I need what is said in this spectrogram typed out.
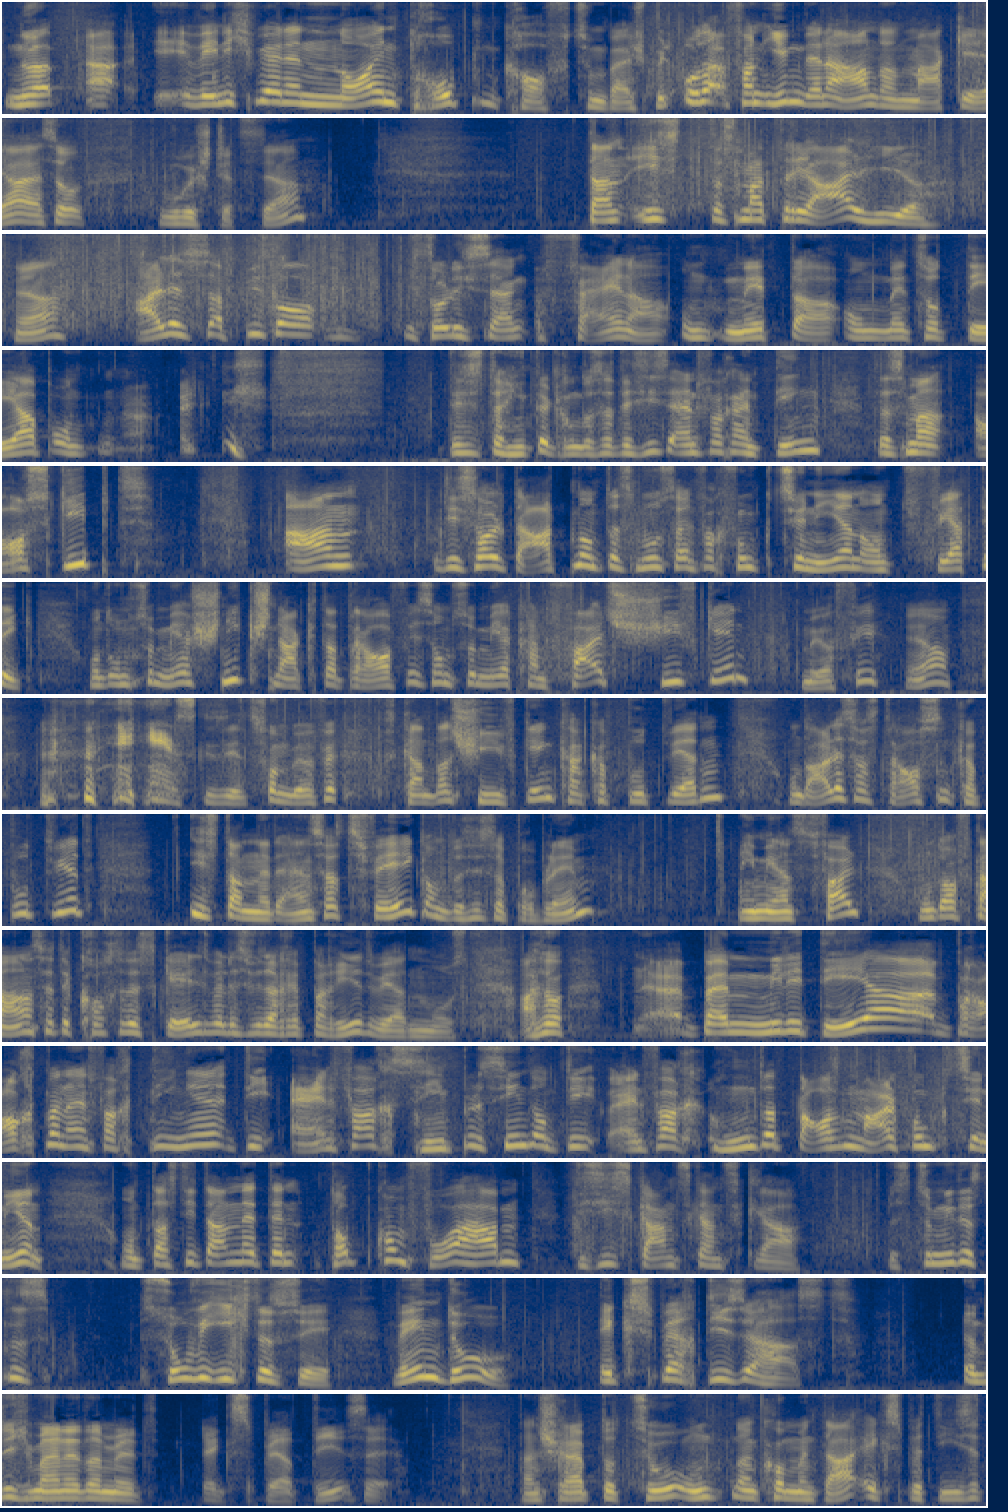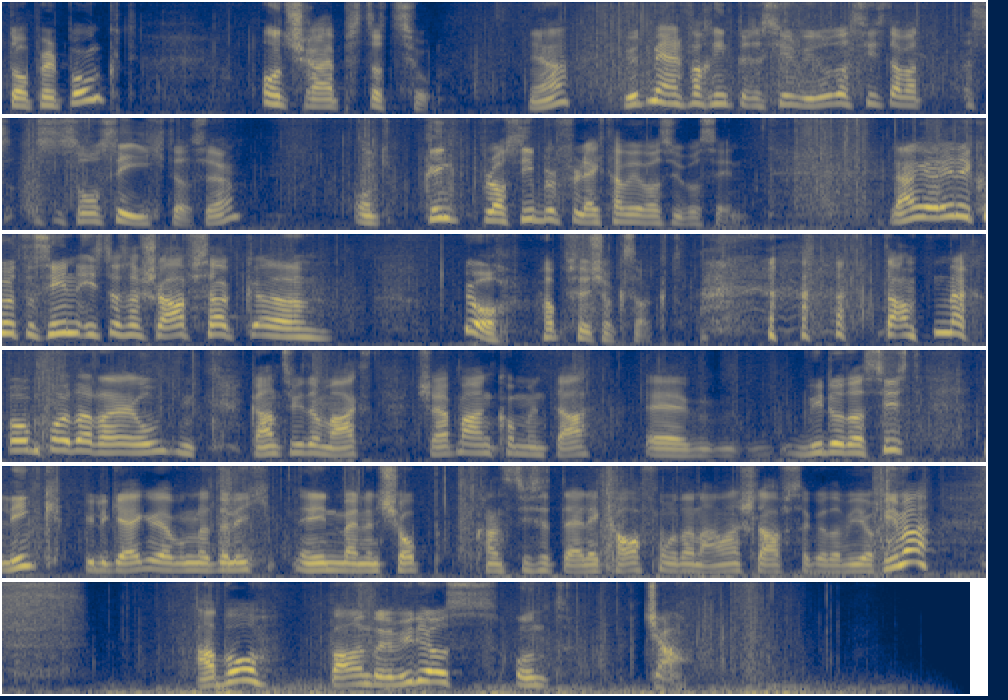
Nur, äh, wenn ich mir einen neuen Tropen kaufe zum Beispiel oder von irgendeiner anderen Marke, ja, also wurscht jetzt, ja, dann ist das Material hier, ja, alles ein bisschen, wie soll ich sagen, feiner und netter und nicht so derb und äh, das ist der Hintergrund. Also das ist einfach ein Ding, das man ausgibt an die Soldaten und das muss einfach funktionieren und fertig. Und umso mehr Schnickschnack da drauf ist, umso mehr kann falsch schief gehen. Murphy, ja, das Gesetz von Murphy, es kann dann schief gehen, kann kaputt werden. Und alles, was draußen kaputt wird, ist dann nicht einsatzfähig und das ist ein Problem im Ernstfall. Und auf der anderen Seite kostet es Geld, weil es wieder repariert werden muss. Also äh, beim Militär braucht man einfach Dinge, die einfach simpel sind und die einfach hunderttausend Mal funktionieren. Und dass die dann nicht den Top-Komfort haben, das ist ganz, ganz klar. Das ist zumindest so, wie ich das sehe. Wenn du Expertise hast, und ich meine damit Expertise, dann schreib dazu unten einen Kommentar, Expertise Doppelpunkt, und schreib's dazu. Ja? Würde mich einfach interessieren, wie du das siehst, aber so, sehe ich das. Ja? Und klingt plausibel, vielleicht habe ich was übersehen. Lange Rede, kurzer Sinn, ist das ein Schlafsack? Äh, ja, hab's ja schon gesagt. Daumen nach oben oder nach unten, ganz wie du magst. Schreib mal einen Kommentar, äh, wie du das siehst. Link, billige Eigenwerbung natürlich, in meinen Shop. Kannst diese Teile kaufen oder einen anderen Schlafsack oder wie auch immer. Abo, bau andere Videos und ciao.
